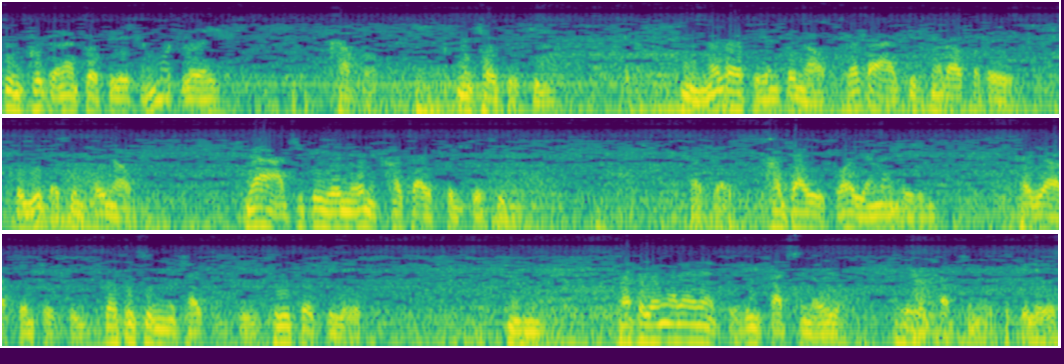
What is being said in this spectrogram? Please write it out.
สิ่งพุดอันนั้นตัวกิเลสทั้งหมดเลย ครับผมไม่ใช่ตัวจริงแล้วเราเปลี่ยนไปนอกแล้วก็จิตของเราก็ไปไปยึดแต่สิ่งภายนอกน่าที่ไปเห็นนั้นเข้าใจเป็นตัวจริงเข้าใจเข้าใจว่าอย่างนั้นเองถ้าอยากเป็นตัวจริงตัวจริงไม่ใช่ตัวจริงคือตัวกิเลส เราไปลงอะไรเนี่ยวิปัสสนาวิปัสสนาคือกิเลส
